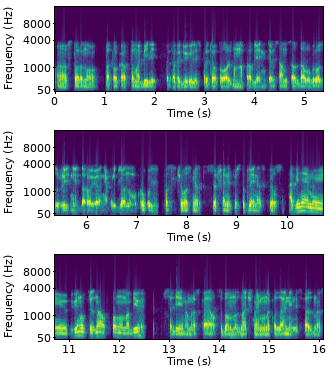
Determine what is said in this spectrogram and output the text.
в сторону потока автомобилей, которые двигались в противоположном направлении, тем самым создал угрозу жизни и здоровью неопределенному кругу, после чего с места совершения преступления скрылся. Обвиняемый вину признал в полном объеме, содеянном раскаялся, судом назначено ему наказание, не связанное с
